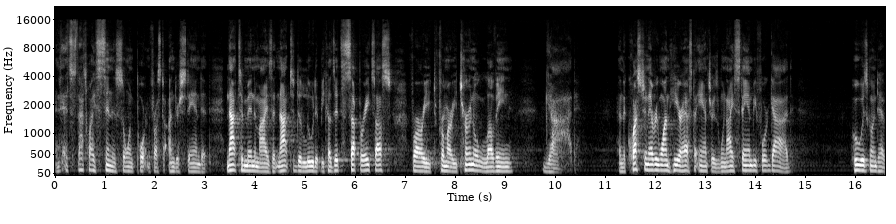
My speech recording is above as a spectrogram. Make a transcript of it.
And that's why sin is so important for us to understand it, not to minimize it, not to dilute it, because it separates us our, from our eternal loving God. And the question everyone here has to answer is when I stand before God, who is going to have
